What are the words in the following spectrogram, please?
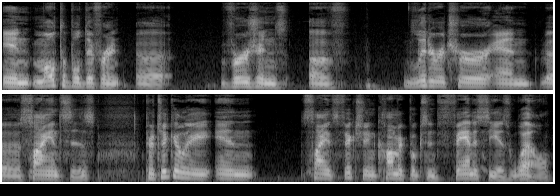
in multiple different uh, versions of literature and uh, sciences, particularly in science fiction, comic books, and fantasy as well.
